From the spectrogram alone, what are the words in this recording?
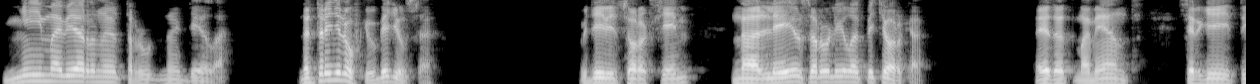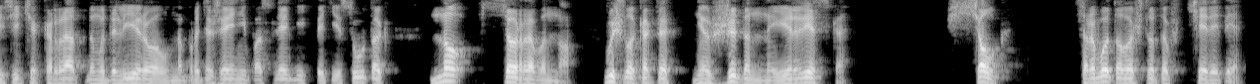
неимоверно трудное дело. На тренировке убедился. В 9.47 на аллею зарулила пятерка. Этот момент Сергей тысячекратно моделировал на протяжении последних пяти суток, но все равно вышло как-то неожиданно и резко. Щелк! Сработало что-то в черепе.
